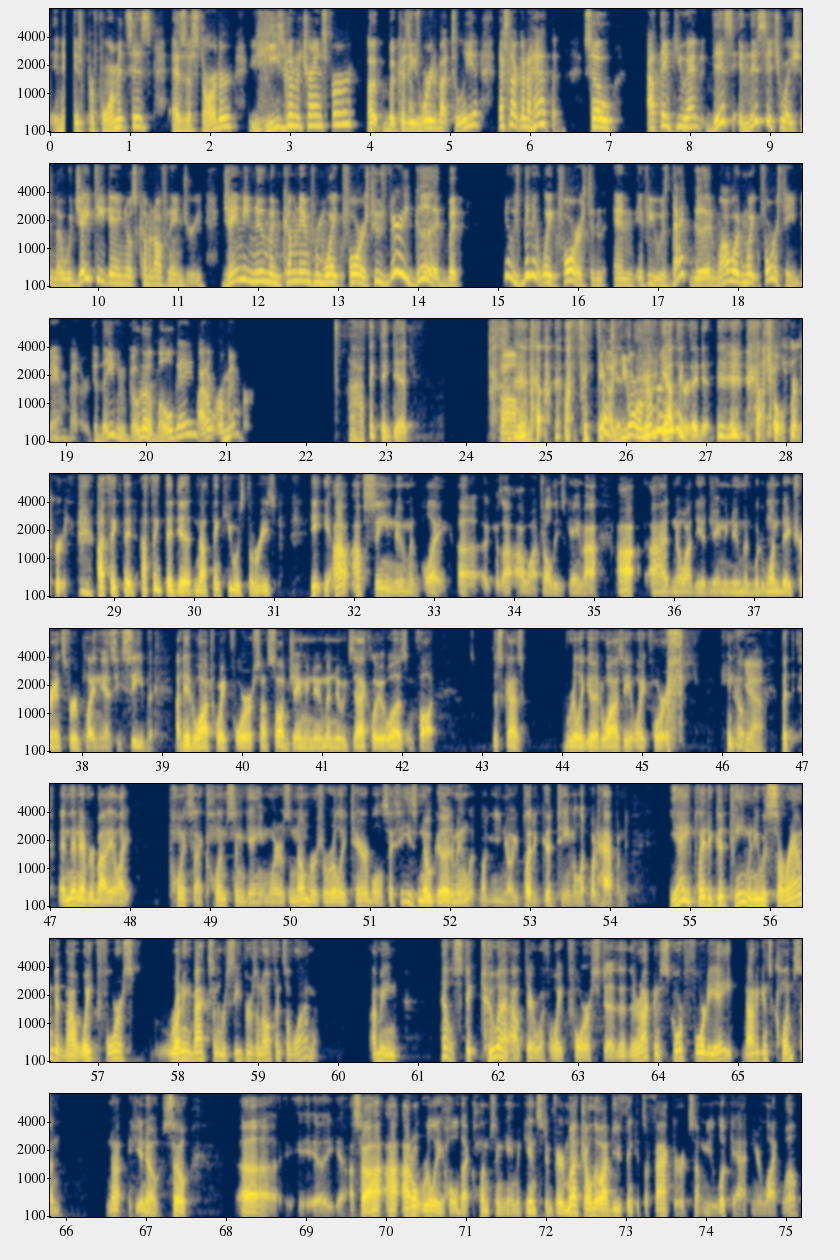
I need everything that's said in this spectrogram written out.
in his performances as a starter. He's going to transfer uh, because he's worried about Taulia. That's not going to happen. So I think you had this in this situation though with JT Daniels coming off an injury, Jamie Newman coming in from Wake Forest, who's very good, but you know he's been at Wake Forest, and and if he was that good, why wouldn't Wake Forest any damn better? Did they even go to a bowl game? I don't remember. I think they did. Um, I think yeah, did. you don't remember? Yeah, either? I think they did. I don't remember. I think they. I think they did, and I think he was the reason. He, I, have seen Newman play because uh, I, I, watch all these games. I, I, I had no idea Jamie Newman would one day transfer and play in the SEC, but I did watch Wake Forest. And I saw Jamie Newman, knew exactly who it was, and thought, "This guy's really good. Why is he at Wake Forest?" you know. Yeah. But and then everybody like points that Clemson game where his numbers were really terrible and say, "See, he's no good." I mean, look, look, you know, he played a good team, and look what happened. Yeah, he played a good team, and he was surrounded by Wake Forest running backs and receivers and offensive linemen. I mean, hell, stick Tua out there with Wake Forest. Uh, they're not going to score 48, not against Clemson. Not, you know, so, uh, so I, I don't really hold that Clemson game against him very much, although I do think it's a factor. It's something you look at and you're like, well,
